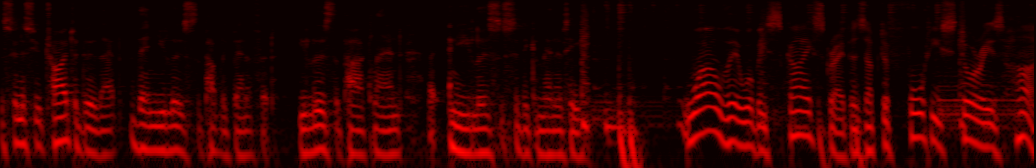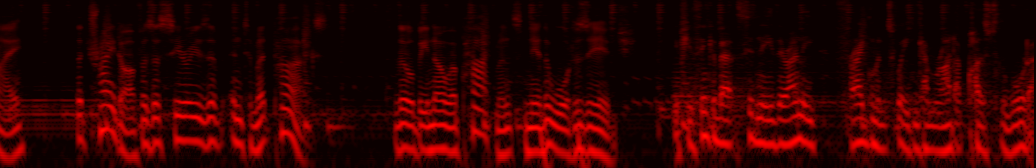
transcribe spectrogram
As soon as you try to do that, then you lose the public benefit you lose the parkland, uh, and you lose the civic amenity. While there will be skyscrapers up to 40 stories high, the trade-off is a series of intimate parks. There'll be no apartments near the water's edge. If you think about Sydney, there are only fragments where you can come right up close to the water.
